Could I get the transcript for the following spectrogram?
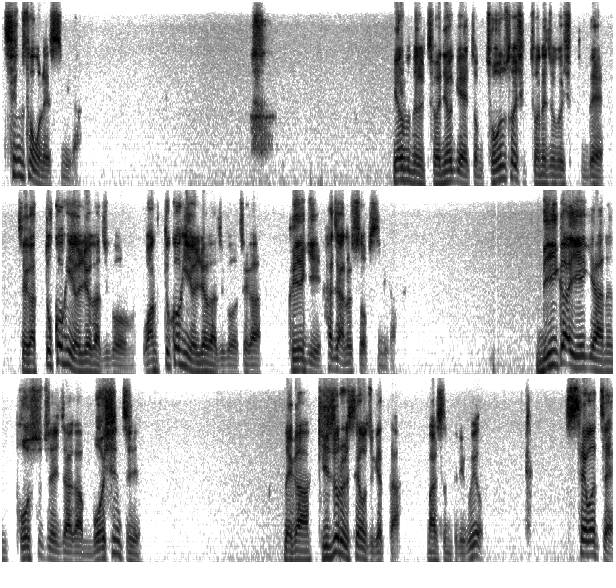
칭송을 했습니다. 하, 여러분들 저녁에 좀 좋은 소식 전해주고 싶은데 제가 뚜껑이 열려가지고 왕뚜껑이 열려가지고 제가 그 얘기 하지 않을 수 없습니다. 네가 얘기하는 보수주의자가 무엇인지 내가 기준을 세워주겠다 말씀드리고요. 세 번째,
